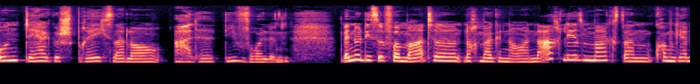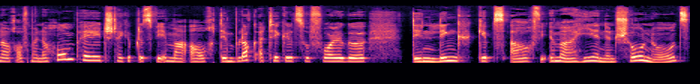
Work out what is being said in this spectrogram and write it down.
und der Gesprächssalon, alle, die wollen. Wenn du diese Formate nochmal genauer nachlesen magst, dann komm gerne auch auf meine Homepage. Da gibt es wie immer auch den Blogartikel zur Folge. Den Link gibt's auch wie immer hier in den Show Notes.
